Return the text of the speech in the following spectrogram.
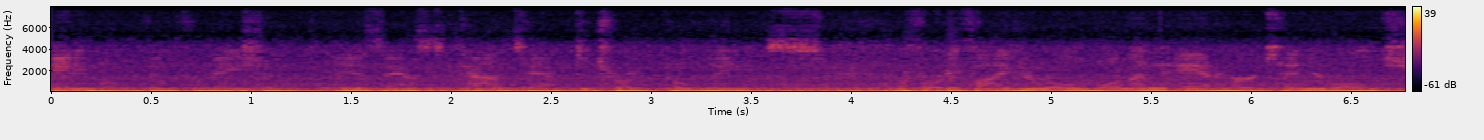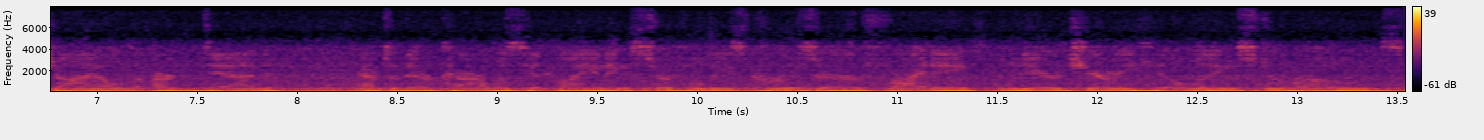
Anyone with information is asked to contact Detroit Police. A 45-year-old woman and her 10-year-old child are dead after their car was hit by an Inkster police cruiser Friday near Cherry Hill and Inkster Roads.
